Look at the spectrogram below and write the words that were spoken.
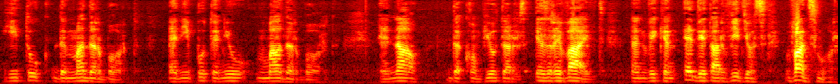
he took the motherboard and he put a new motherboard. And now the computer is revived and we can edit our videos once more.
